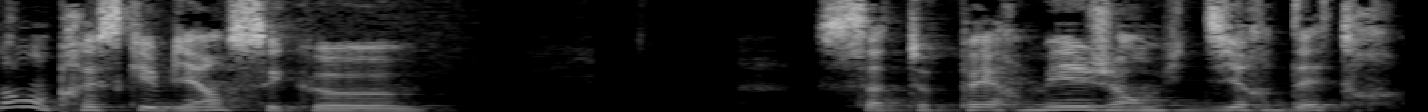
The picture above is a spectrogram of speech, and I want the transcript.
Non, après, ce qui est bien, c'est que ça te permet, j'ai envie de dire, d'être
